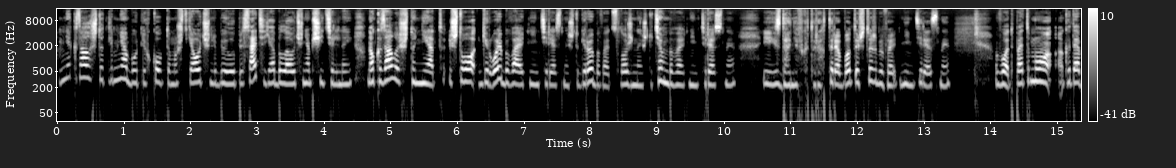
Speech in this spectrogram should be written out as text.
мне казалось, что для меня будет легко, потому что я очень любила писать, и я была очень общительной. Но оказалось, что нет, и что герои бывают неинтересные, что герои бывают сложные, что темы бывают неинтересные, и издания, в которых ты работаешь, тоже бывают неинтересные. Вот, поэтому, а, когда я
